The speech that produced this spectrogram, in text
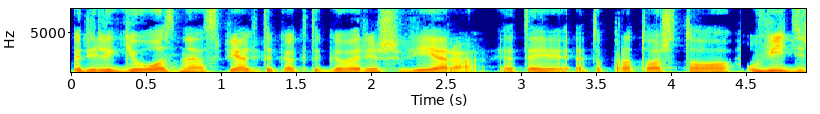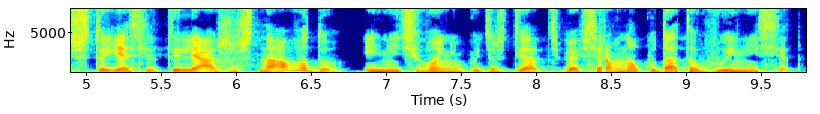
религиозные аспекты, как ты говоришь, вера, это, это про то, что увидеть, что если ты ляжешь на воду и ничего не будешь делать, тебя все равно куда-то вынесет,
